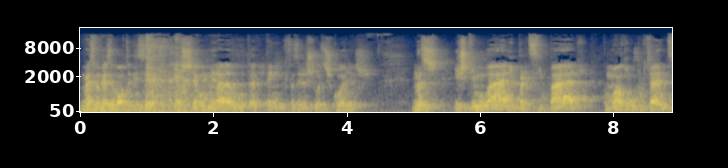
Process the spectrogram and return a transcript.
Mais uma vez eu volto a dizer, eles chegam a uma idade adulta, têm que fazer as suas escolhas. Mas estimular e participar como algo importante,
